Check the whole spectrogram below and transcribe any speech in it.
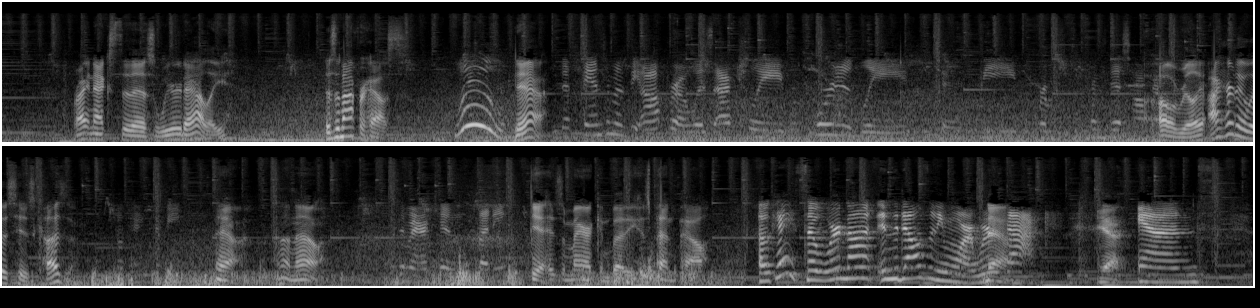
Right next to this weird alley is an opera house. Woo! Yeah. The Phantom of the Opera was actually reportedly to be from from this opera. Oh really? I heard it was his cousin. Okay, Yeah. I don't know. his American buddy. Yeah, his American buddy, his pen pal. Okay, so we're not in the Dalles anymore. We're No. back. Yeah. and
